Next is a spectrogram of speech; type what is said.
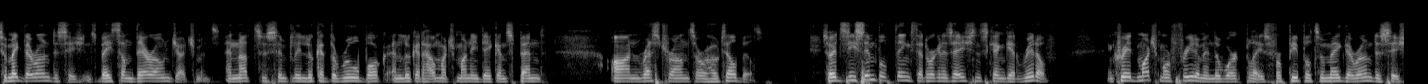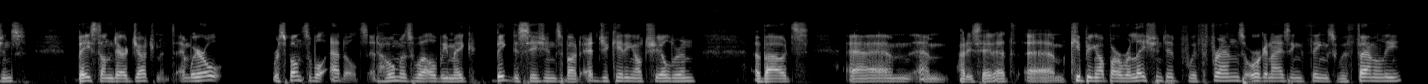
to make their own decisions based on their own judgment and not to simply look at the rule book and look at how much money they can spend on restaurants or hotel bills. So it's these simple things that organizations can get rid of and create much more freedom in the workplace for people to make their own decisions based on their judgment. And we're all responsible adults at home as well. We make big decisions about educating our children, about um, um, how do you say that? Um, keeping up our relationship with friends, organizing things with family.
